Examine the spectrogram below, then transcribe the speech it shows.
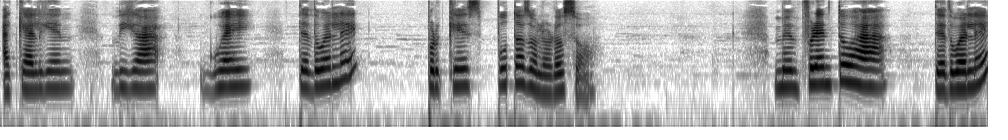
a que alguien diga, güey, ¿te duele? Porque es putas doloroso. Me enfrento a, ¿te duele?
